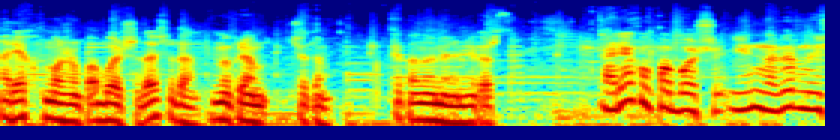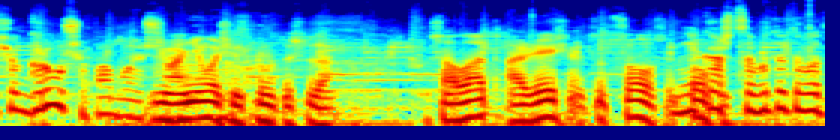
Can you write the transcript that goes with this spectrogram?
Орехов можно побольше, да, сюда? Мы прям что-то сэкономили, мне кажется. Орехов побольше и, наверное, еще груши побольше. Ну, они очень круто сюда. Салат, орехи, тут соус. Мне тофу. кажется, вот эта вот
